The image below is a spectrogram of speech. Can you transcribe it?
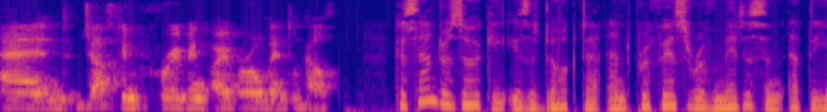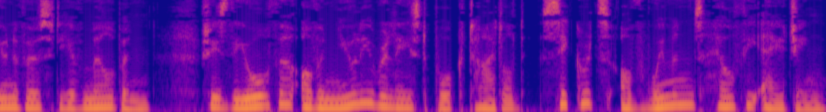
and just improving overall mental health. Cassandra Szoeke is a doctor and professor of medicine at the University of Melbourne. She's the author of a newly released book titled Secrets of Women's Healthy Aging.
